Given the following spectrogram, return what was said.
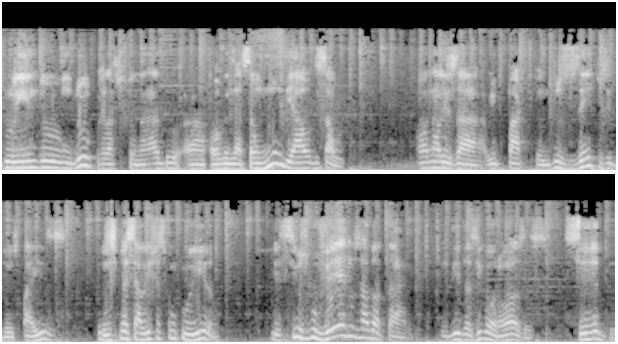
incluindo um grupo relacionado à Organização Mundial de Saúde. Ao analisar o impacto em 202 países, os especialistas concluíram que se os governos adotarem medidas rigorosas cedo,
